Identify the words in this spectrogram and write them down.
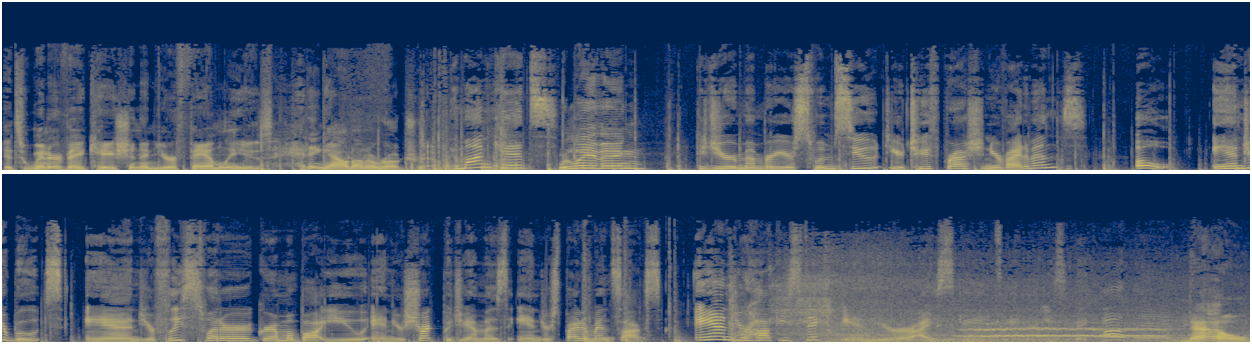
It's winter vacation and your family is heading out on a road trip. Come on, kids. We're leaving. Did you remember your swimsuit, your toothbrush, and your vitamins? Oh, and your boots, and your fleece sweater Grandma bought you, and your Shrek pajamas, and your Spider Man socks, and your hockey stick, and your ice skates, now,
